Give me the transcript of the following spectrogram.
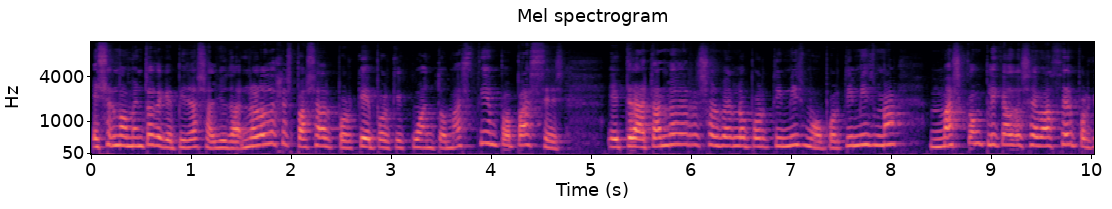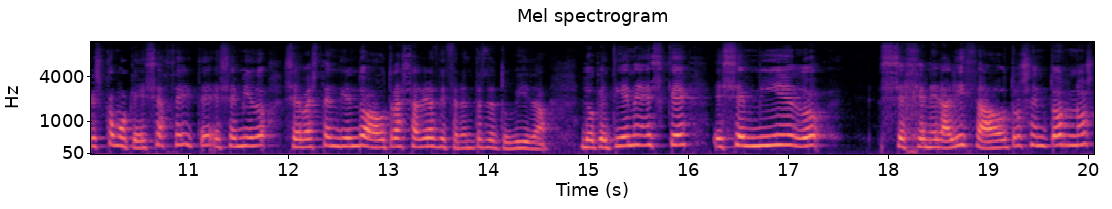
es el momento de que pidas ayuda. No lo dejes pasar, ¿por qué? Porque cuanto más tiempo pases eh, tratando de resolverlo por ti mismo o por ti misma, más complicado se va a hacer porque es como que ese aceite, ese miedo, se va extendiendo a otras áreas diferentes de tu vida. Lo que tiene es que ese miedo se generaliza a otros entornos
